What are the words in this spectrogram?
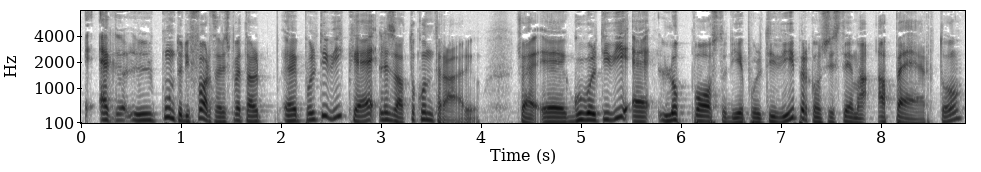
Ecco il punto di forza rispetto al Apple TV che è l'esatto contrario. Cioè eh, Google TV è l'opposto di Apple TV perché è un sistema aperto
